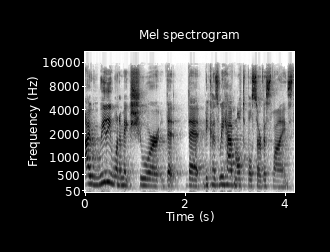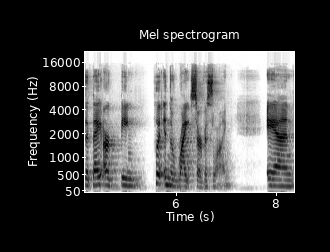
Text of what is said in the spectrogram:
i really want to make sure that that because we have multiple service lines that they are being put in the right service line. And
